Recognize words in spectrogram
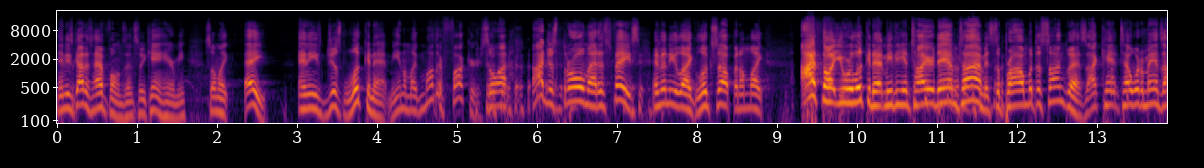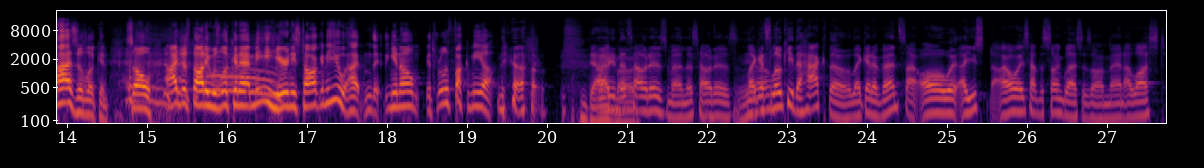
and he's got his headphones in, so he can't hear me. So I'm like, hey. And he's just looking at me, and I'm like, motherfucker. So I, I just throw him at his face. And then he like looks up, and I'm like, I thought you were looking at me the entire damn time. It's the problem with the sunglasses. I can't tell what a man's eyes are looking. So I just thought he was looking at me here, and he's talking to you. I, you know, it's really fucking me up. Yo. Dad I mean, that's how it is, man. That's how it is. like it's know? low key the hack though. Like at events, I always I used I always have the sunglasses on, man. I lost.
